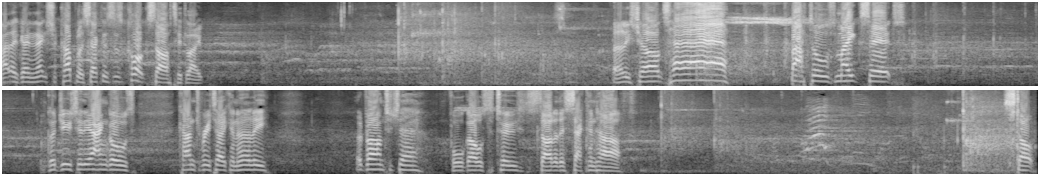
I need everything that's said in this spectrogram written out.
They've gained an extra couple of seconds as the clock started late. Early chance, Hare! Battles makes it. Good use of the angles. Canterbury take an early advantage there. Four goals to two, start of this second half. Stop,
